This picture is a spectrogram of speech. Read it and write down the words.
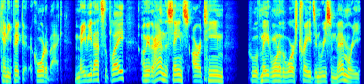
Kenny Pickett, a quarterback. Maybe that's the play. On the other hand, the Saints are a team who have made one of the worst trades in recent memory,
